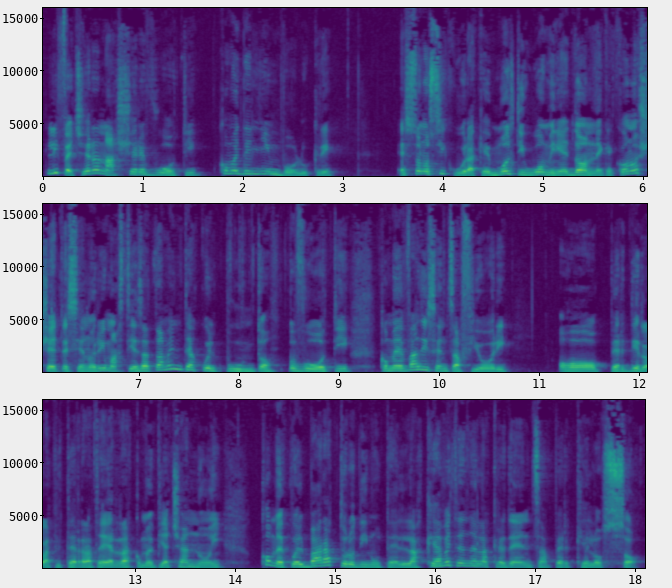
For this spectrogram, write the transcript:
li fecero nascere vuoti, come degli involucri. E sono sicura che molti uomini e donne che conoscete siano rimasti esattamente a quel punto, vuoti, come vasi senza fiori, o per dirla più terra terra, come piace a noi, come quel barattolo di Nutella che avete nella credenza, perché lo so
